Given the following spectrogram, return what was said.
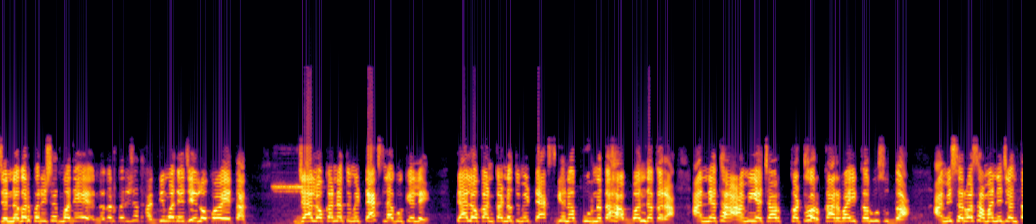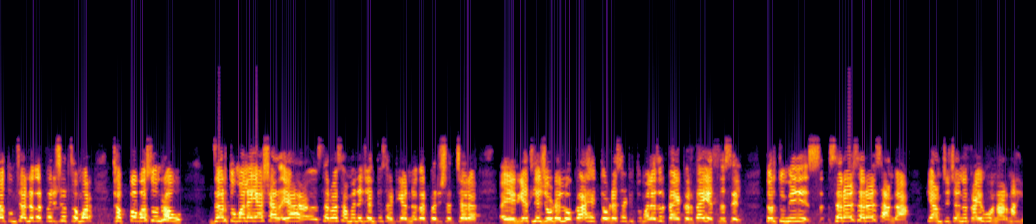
जे नगर परिषदमध्ये नगर परिषद हद्दीमध्ये जे लोक येतात ज्या लोकांना तुम्ही टॅक्स लागू केले त्या लोकांकडनं तुम्ही टॅक्स घेणं पूर्णतः बंद करा. अन्यथा आम्ही याच्यावर कठोर कारवाई करू सुद्धा. आम्ही सर्वसामान्य जनता तुमच्या नगर परिषद समोर ठप्प बसून राहू. जर तुम्हाला या शा- या सर्वसामान्य जनतेसाठी या नगर परिषदच्या एरियातले जेवढे लोक आहेत तेवढ्यासाठी तुम्हाला जर काय करता येत नसेल तर तुम्ही सरळ सरळ सांगा की आमच्याच्यानं काही होणार नाही.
